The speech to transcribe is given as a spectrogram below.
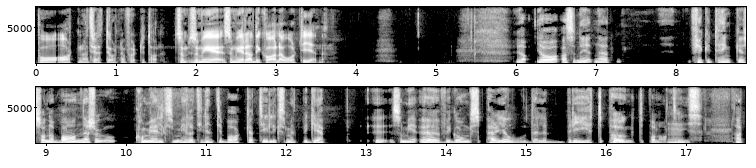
på 1830-1840-talet, som, som, är, som är radikala årtionden? Ja, ja alltså när, när jag försöker tänka i sådana banor så kommer jag liksom hela tiden tillbaka till liksom ett begrepp eh, som är övergångsperiod eller brytpunkt på något mm. vis. Att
